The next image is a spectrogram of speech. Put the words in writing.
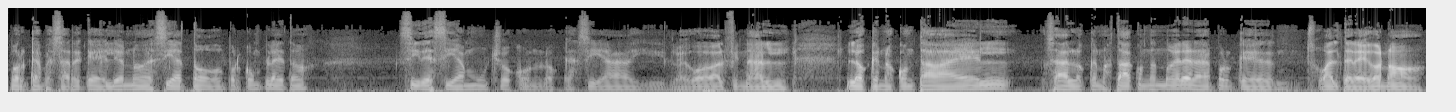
porque a pesar de que Elliot no decía todo por completo, sí decía mucho con lo que hacía y luego al final lo que no contaba él o sea, lo que no estaba contando él era porque su alter ego no,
